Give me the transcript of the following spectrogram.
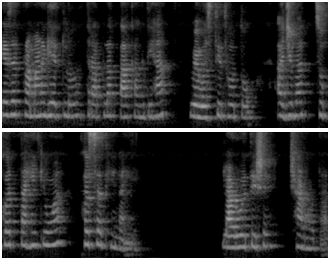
हे जर प्रमाण घेतलं तर आपला पाक अगदी हा व्यवस्थित होतो. अजिबात चुकत नाही किंवा फसतही नाही. लाडू अतिशय छान होतात.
